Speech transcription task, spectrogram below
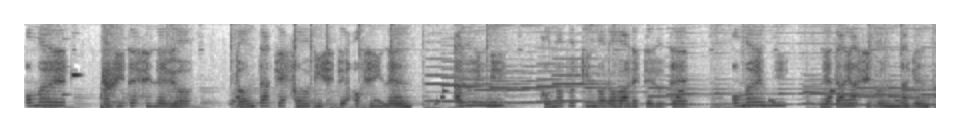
お前、マジで死ねよ。どんだけ装備してほしいねん。ある意味、この武器呪われてるで。お前に、根絶やしぶん投げんぞ。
